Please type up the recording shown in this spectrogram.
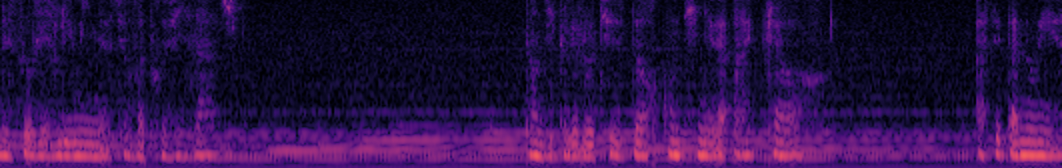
le sourire lumineux sur votre visage, tandis que le lotus d'or continue à éclore, s'épanouir.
